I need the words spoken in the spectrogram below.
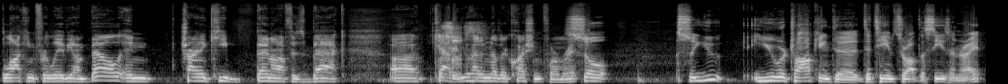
blocking for Le'Veon bell and trying to keep ben off his back. Uh, Kevin, you had another question for him right? So, so you you were talking to, to teams throughout the season, right?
